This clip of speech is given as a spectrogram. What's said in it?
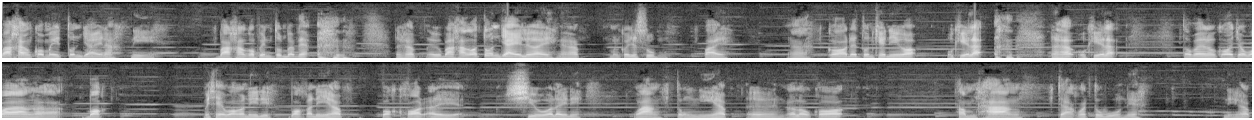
บางครั้งก็ไม่ต้นใหญ่นะนี่ บางครั้งก็เป็นต้นแบบเนี้ยนะครับเออบางครั้งก็ต้นใหญ่เลยนะครับ มันก็จะสุ่มไป อ่าก็ได้ต้นแค่นี้ก็โอเคละนะครับโอเคละต่อไปเราก็จะวางอ่าบล็อกไม่ใช่บล็อกอันนี้ดิบล็อกอันนี้ครับบล็อกคอร์สอะไรชิลอะไรเนี่ยวางตรงนี้ครับเออแล้วเราก็ทำทางจากประตูเนี่ยนี่ครับ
